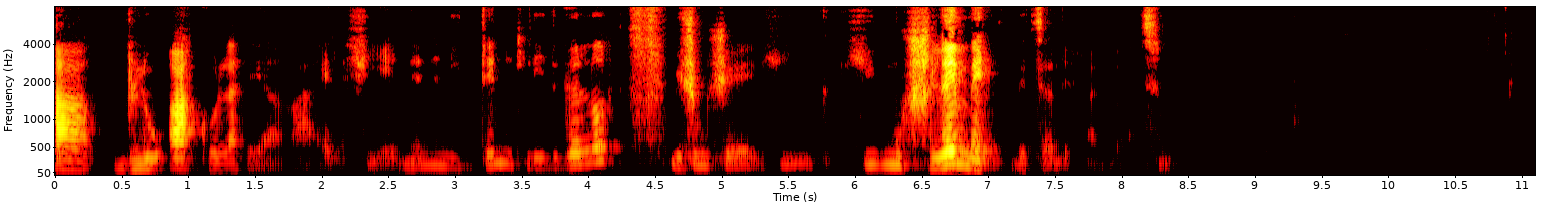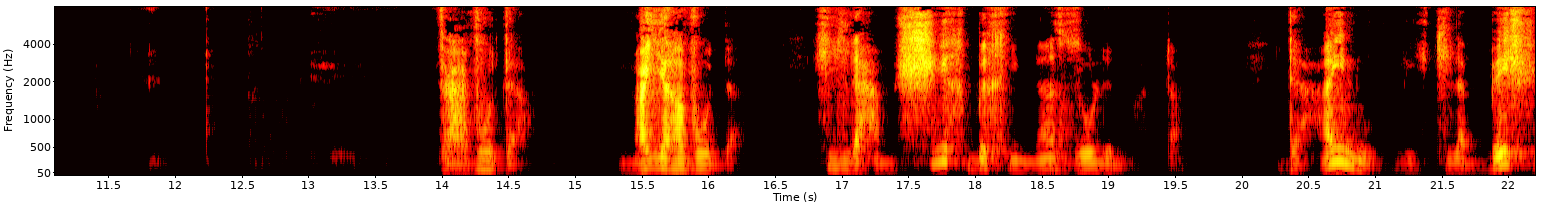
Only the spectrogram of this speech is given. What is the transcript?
הבלועה, כל ההערה, אלא שהיא איננה ניתנת להתגלות, משום שהיא מושלמת בצד אחד בעצמה. והעבודה, מהי העבודה? היא להמשיך בחינה זו למטה, דהיינו להתלבש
